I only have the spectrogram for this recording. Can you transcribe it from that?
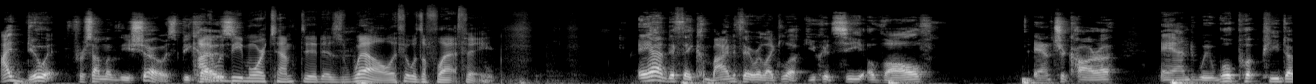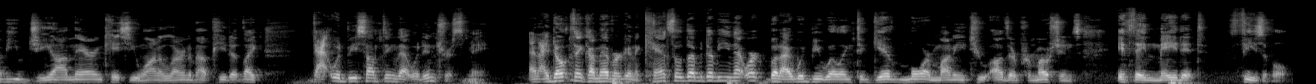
I'd do it for some of these shows because I would be more tempted as well if it was a flat fee. And if they combined, if they were like, look, you could see Evolve and Chikara, and we will put PWG on there in case you want to learn about PW. Like, that would be something that would interest me. And I don't think I'm ever going to cancel WWE Network, but I would be willing to give more money to other promotions if they made it feasible.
